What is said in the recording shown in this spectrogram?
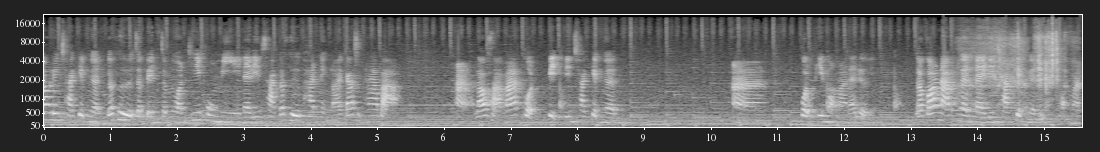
ยอดลิ้นชักเก็บเงินก็คือจะเป็นจำนวนที่คงมีในลิ้นชักก็คือ 1,195 บาทอ่าเราสามารถกดปิดลิ้นชักเก็บเงิน อ่ากดพิมพ์ออกมาได้เลย แล้วก็นับเงินในลิ้นชักเก็บเงินออกมา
